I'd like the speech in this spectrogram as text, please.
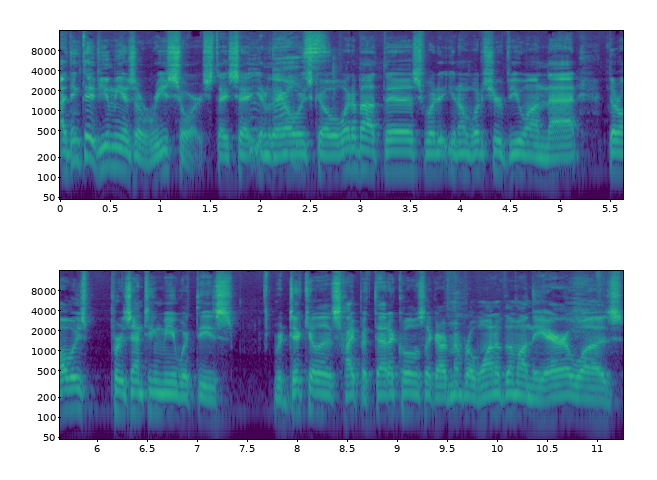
I think they view me as a resource. They say, oh, you know, nice. they always go, "What about this? What you know? What is your view on that?" They're always presenting me with these ridiculous hypotheticals. Like I remember one of them on the air was,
